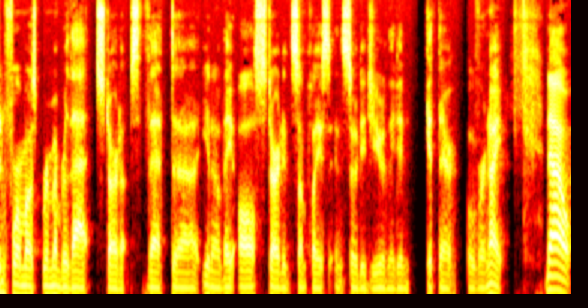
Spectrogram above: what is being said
and foremost, remember that startups that uh, you know they all started someplace, and so did you, and they didn't get there overnight. Now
